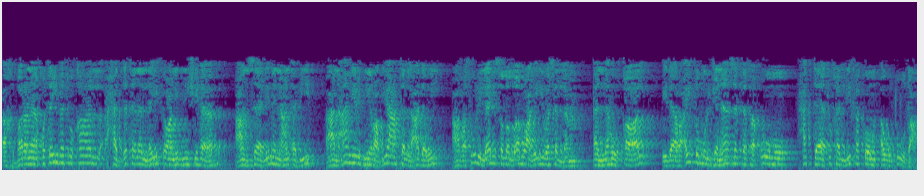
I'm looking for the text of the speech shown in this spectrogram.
أخبرنا قتيبة قال حدثنا الليث عن ابن شهاب عن سالم عن أبيه عن عامر بن ربيعة العدوي عن رسول الله صلى الله عليه وسلم أنه قال إذا رأيتم الجنازة فقوموا حتى تخلفكم أو توضع.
